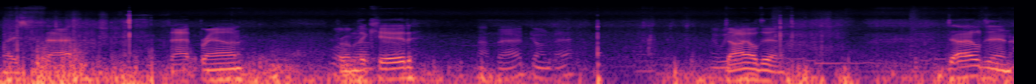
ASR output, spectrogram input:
can Nice fat, fat brown Little from the kid. Not bad. Going back. We go. Dialed in. Dialed in.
